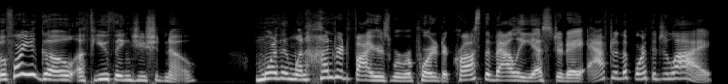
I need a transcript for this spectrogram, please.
Before you go, a few things you should know. More than 100 fires were reported across the valley yesterday after the 4th of July,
